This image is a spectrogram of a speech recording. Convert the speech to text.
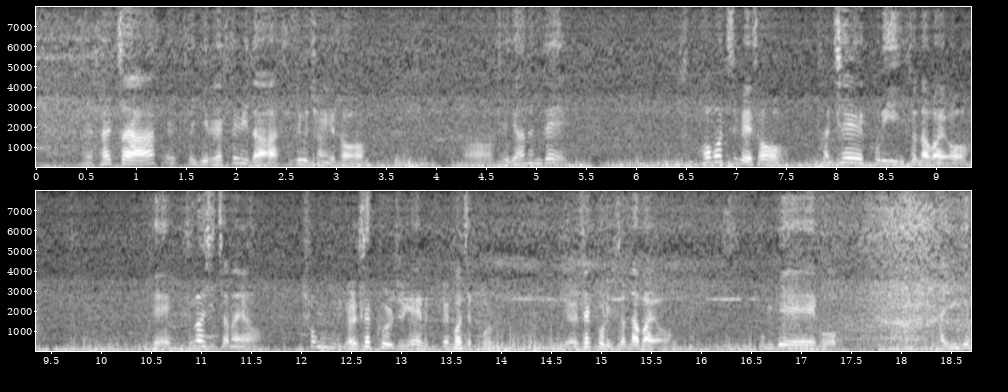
네, 살짝 대기를 했습니다. 수지구청에서 어, 대기하는데 허거집에서 단체 콜이 있었나 봐요. 이렇게 슬롯이 있잖아요. 총 13콜 중에 몇 번째 콜? 13콜이 있었나 봐요. 공개 뭐, 다 임금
